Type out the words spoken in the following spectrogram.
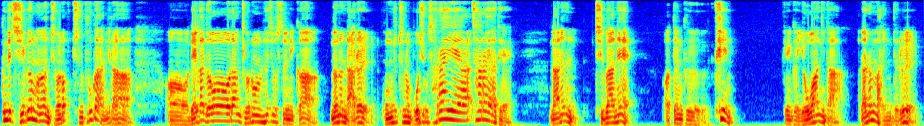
근데 지금은 전업주부가 아니라 어, 내가 너랑 결혼을 해줬으니까 너는 나를 공주처럼 모시고 살아야, 살아야 돼. 나는 집안의 어떤 그 퀸, 그러니까 여왕이다. 라는 마인드를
